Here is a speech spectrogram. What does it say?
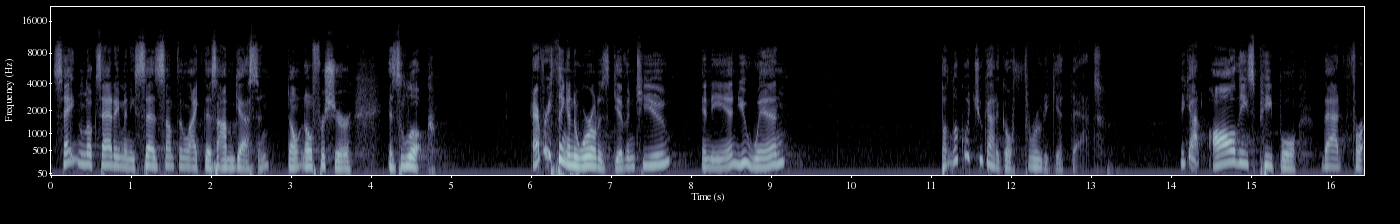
Satan looks at him and he says something like this I'm guessing, don't know for sure, is look, everything in the world is given to you. In the end, you win. But look what you got to go through to get that. You got all these people that, for,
